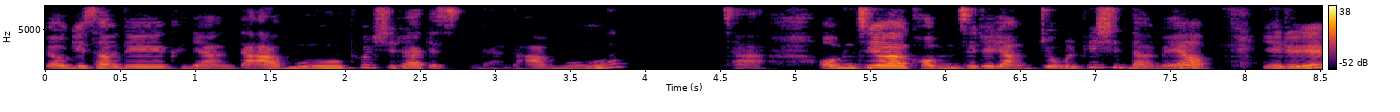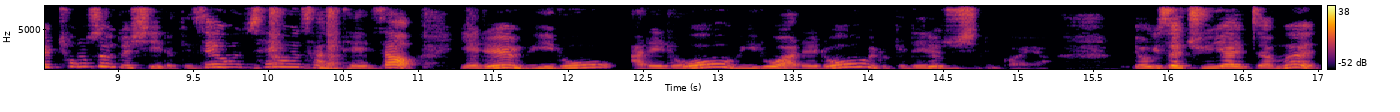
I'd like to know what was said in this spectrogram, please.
여기서는 그냥 나무 표시를 하겠습니다. 나무 자, 엄지와 검지를 양쪽을 피신 다음에요. 얘를 총 쏘듯이 이렇게 세운, 세운 상태에서 얘를 위로, 아래로, 위로, 아래로 이렇게 내려주시는 거예요. 여기서 주의할 점은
